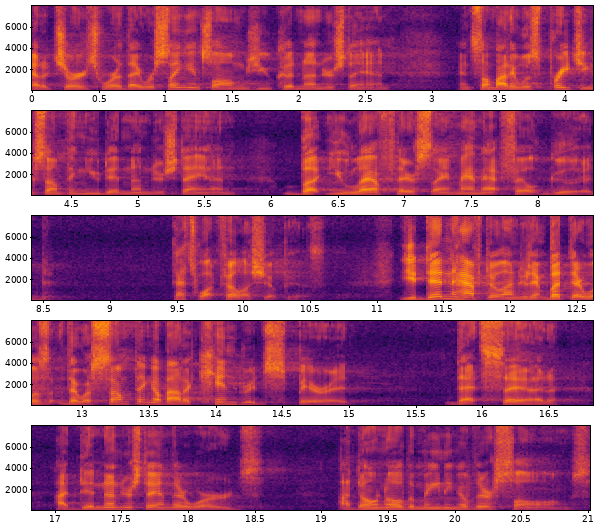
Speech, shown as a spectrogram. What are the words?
at a church where they were singing songs you couldn't understand, and somebody was preaching something you didn't understand, but you left there saying, man, that felt good. That's what fellowship is. You didn't have to understand, but there was, there was something about a kindred spirit that said, I didn't understand their words, I don't know the meaning of their songs,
